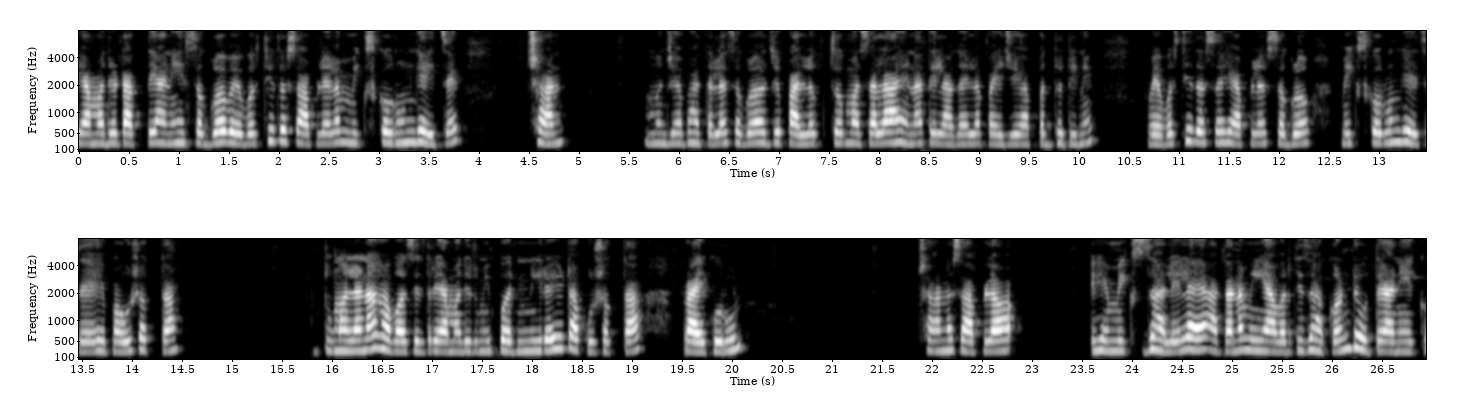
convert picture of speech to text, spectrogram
यामध्ये टाकते आणि हे सगळं व्यवस्थित असं आपल्याला मिक्स करून घ्यायचं आहे छान. म्हणजे भाताला सगळं जे पालकचं मसाला आहे ना ते लागायला पाहिजे या पद्धतीने. व्यवस्थित असं हे आपलं सगळं मिक्स करून घ्यायचं आहे हे पाहू शकता. तुम्हाला ना हवं असेल तर यामध्ये तुम्ही पनीरही टाकू शकता फ्राय करून. छान असं आपला हे मिक्स झालेलं आहे. आता ना मी यावरती झाकण ठेवते आणि एक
